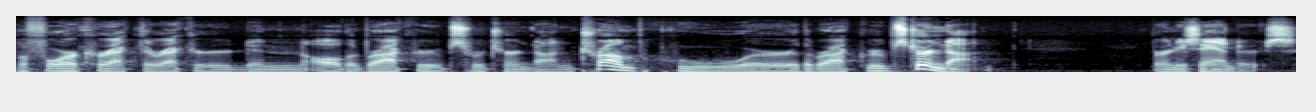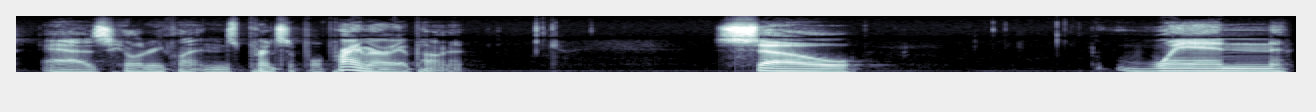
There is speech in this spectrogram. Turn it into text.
before Correct the Record and all the Brock groups were turned on Trump, who were the Brock groups turned on? Bernie Sanders as Hillary Clinton's principal primary opponent. So when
